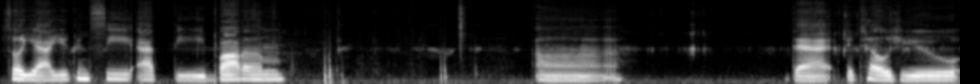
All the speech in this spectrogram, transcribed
So yeah, you can see at the bottom uh, that it tells you,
